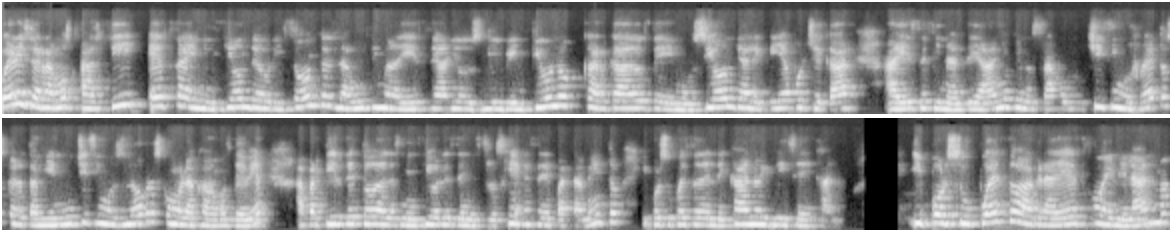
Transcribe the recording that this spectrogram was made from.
Bueno, y cerramos así esta emisión de Horizontes, la última de este año 2021, cargados de emoción, de alegría por llegar a este final de año que nos trajo muchísimos retos, pero también muchísimos logros, como lo acabamos de ver, a partir de todas las menciones de nuestros jefes de departamento y por supuesto del decano y vicedecano. Y por supuesto agradezco en el alma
